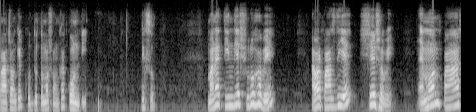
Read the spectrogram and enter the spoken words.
পাঁচ অঙ্কের ক্ষুদ্রতম সংখ্যা কোনটি? দেখছ? মানে তিন দিয়ে শুরু হবে, আবার পাঁচ দিয়ে শেষ হবে। এমন পাঁচ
